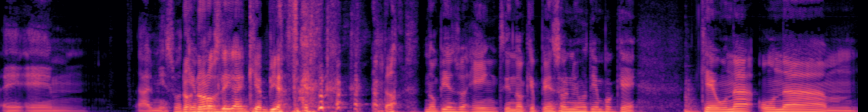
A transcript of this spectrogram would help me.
eh, al mismo tiempo. No nos digan quién piensa. no, no, pienso en, sino que pienso al mismo tiempo que, que una, una, mm,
